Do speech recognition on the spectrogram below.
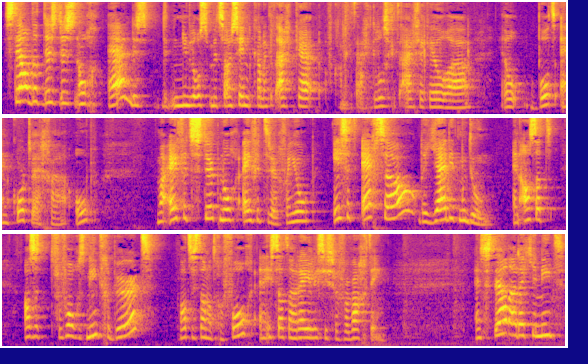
Stel dat dus, dus nog, hè, dus nu los met zo'n zin kan ik het eigenlijk, eh, of kan ik het eigenlijk, los ik het eigenlijk heel, uh, heel bot en kortweg uh, op. Maar even het stuk nog even terug. Van joh, is het echt zo dat jij dit moet doen? En als, dat, als het vervolgens niet gebeurt, wat is dan het gevolg? En is dat een realistische verwachting? En stel nou dat je niet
